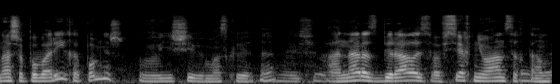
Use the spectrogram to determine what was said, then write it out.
наша повариха, помнишь, в Ешиве в Москве, да? Ну, Она разбиралась во всех нюансах, там,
